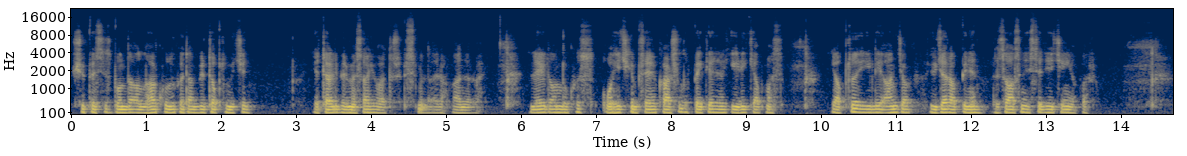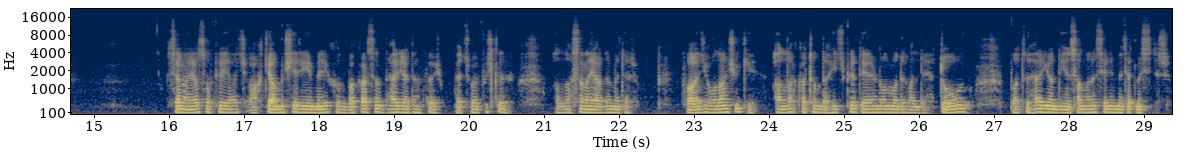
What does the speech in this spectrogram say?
Şüphesiz bunda Allah'a kulluk eden bir toplum için yeterli bir mesaj vardır. Bismillahirrahmanirrahim. Leyl 19 O hiç kimseye karşılık bekleyerek iyilik yapmaz. Yaptığı iyiliği ancak Yüce Rabbinin rızasını istediği için yapar. Sen Ayasofya'yı aç, ahkam-ı şeriyemeyi kıl. Bakarsın her yerden petrol fışkırır. Allah sana yardım eder. Faci olan şu ki Allah katında hiçbir değerin olmadığı halde doğu, batı her yönde insanların seni methetmesidir.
